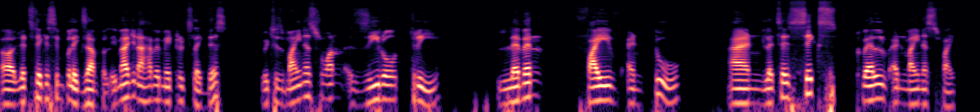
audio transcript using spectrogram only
uh, let's take a simple example. Imagine I have a matrix like this, which is minus 1, 0, 3, 11, 5 and 2 and let's say 6, 12 and minus 5.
